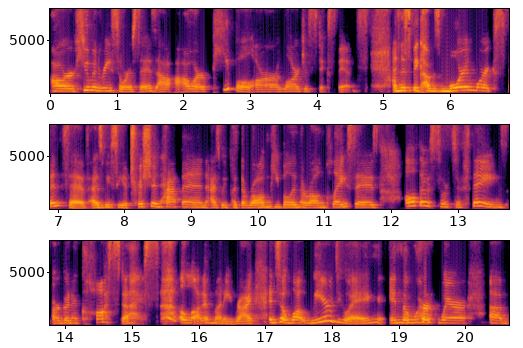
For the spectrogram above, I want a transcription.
our human resources, our, our, people are our largest expense. And this becomes more and more expensive as we see attrition happen, as we put the wrong people in the wrong places. All those sorts of things are going to cost us a lot of money, right? And so what we're doing in the work where, um,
